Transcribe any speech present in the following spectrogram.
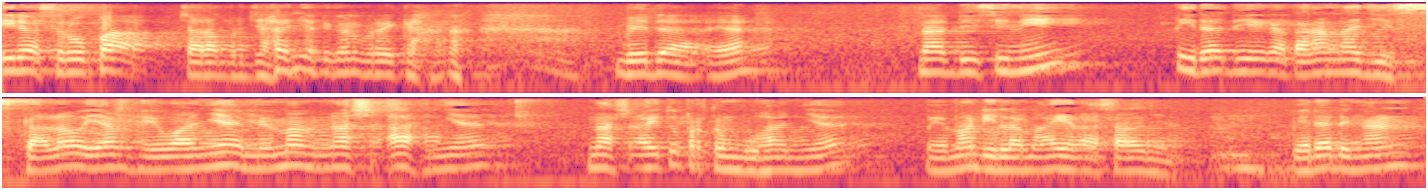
tidak serupa cara berjalannya dengan mereka. Beda ya. Nah, di sini tidak dikatakan najis. Kalau yang hewannya memang nas'ahnya, nas'ah itu pertumbuhannya memang di dalam air asalnya. Beda dengan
